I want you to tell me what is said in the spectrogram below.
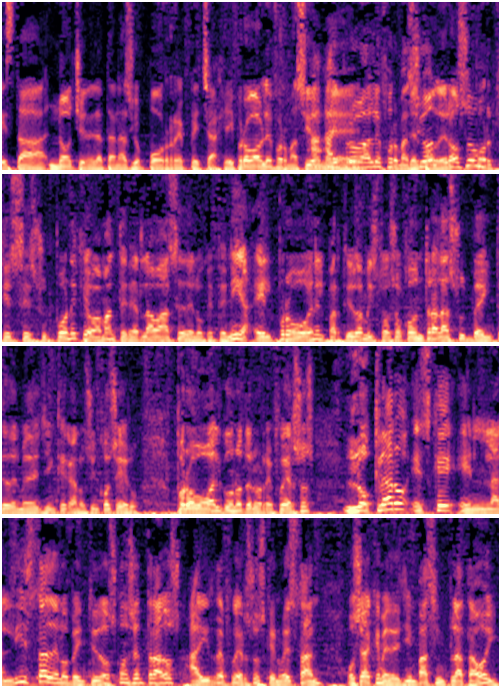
esta noche en el Atanasio por repechaje. Hay probable formación. Ah, Hay eh, probable formación Del poderoso. porque se supone que va a mantener la base de lo que tenía. Él probó en el partido amistoso contra la sub-20 del Medellín que ganó 5-0, probó algunos de los refuerzos. Lo claro es que en la lista de los 22 concentrados hay refuerzos que no están, o sea que Medellín va sin plata hoy.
